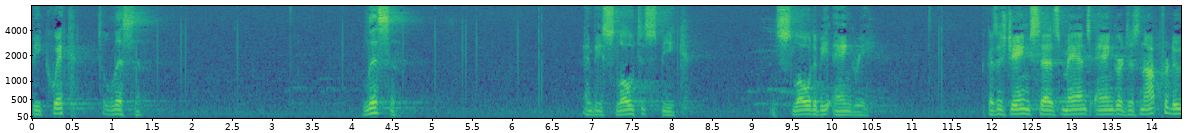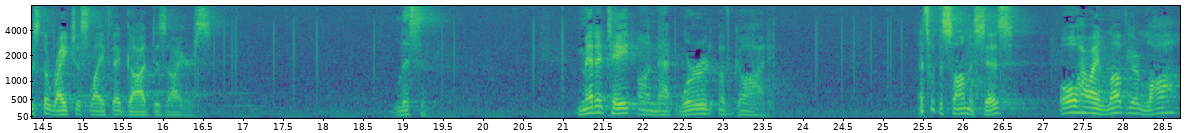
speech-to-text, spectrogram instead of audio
Be quick to listen Listen. And be slow to speak and slow to be angry. Because as James says, man's anger does not produce the righteous life that God desires. Listen. Meditate on that word of God. That's what the psalmist says. Oh, how I love your law.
